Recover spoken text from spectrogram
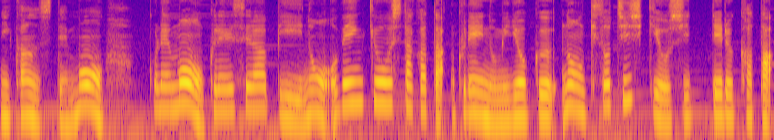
に関してもこれもクレイセラピーのお勉強をした方クレイの魅力の基礎知識を知ってる方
